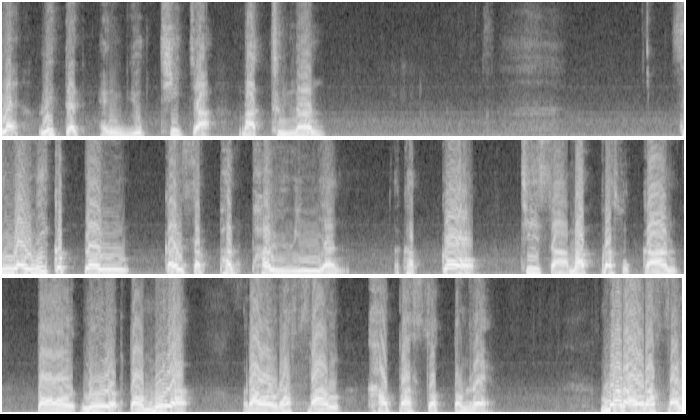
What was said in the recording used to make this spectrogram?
และฤทธิ์เดชแห่งยุคที่จะมาถึงนั้น สิ่งเหล่านี้ก็เป็นการสัมผัสพระวิญญาณนะครับ ก็ที่สามารถประสบการณ์ต่อเมื่อต่อเมื่อเรารับฟังเข้าประสบตอนแรก เมื่อเรารับฟัง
